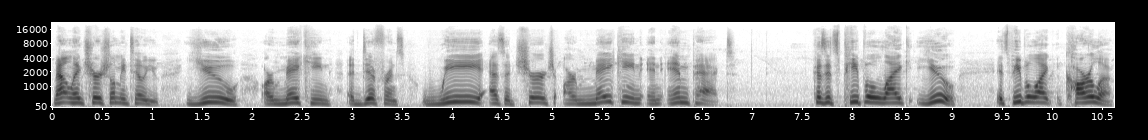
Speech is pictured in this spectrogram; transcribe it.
Mountain Lake Church, let me tell you, you are making a difference. We as a church are making an impact because it's people like you. It's people like Carla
